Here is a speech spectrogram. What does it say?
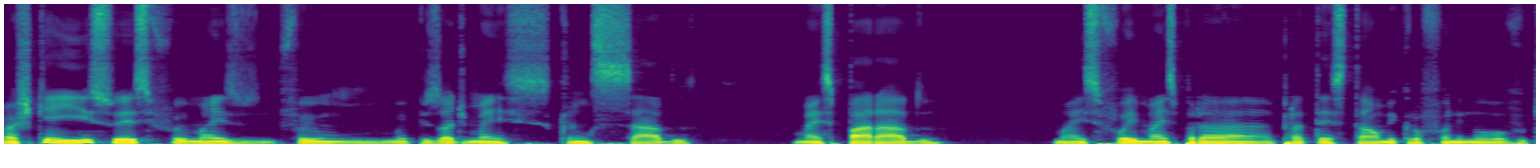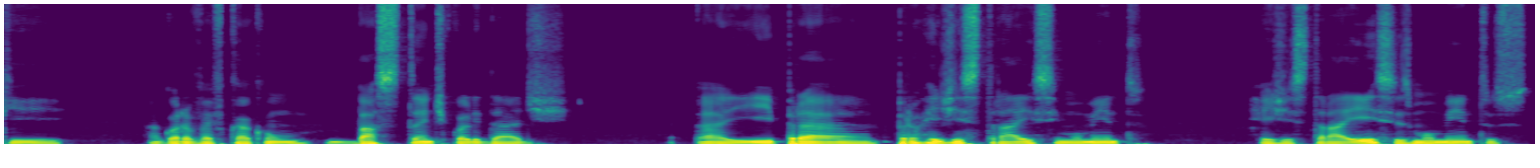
Eu acho que é isso. Esse foi mais. Foi um episódio mais cansado, mais parado. Mas foi mais para testar o microfone novo que agora vai ficar com bastante qualidade. Aí para eu registrar esse momento, registrar esses momentos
